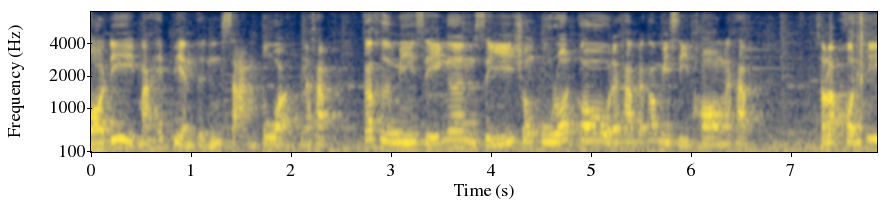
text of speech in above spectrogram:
บอดี้มาให้เปลี่ยนถึง 3 ตัวนะครับ ก็คือมีสีเงิน สีชมพูโรสโกล์นะครับ แล้วก็มีสีทองนะครับ สำหรับคนที่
